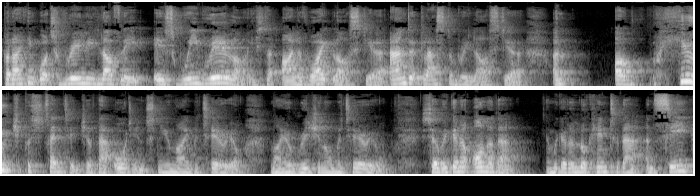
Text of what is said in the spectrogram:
But I think what's really lovely is we realised at Isle of Wight last year and at Glastonbury last year, and a huge percentage of that audience knew my material, my original material. So we're going to honour that and we're going to look into that and see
